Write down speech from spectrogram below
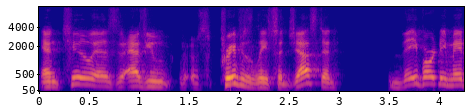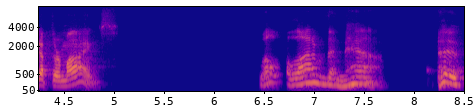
and two is, as you previously suggested, they've already made up their minds. Well, a lot of them have. But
